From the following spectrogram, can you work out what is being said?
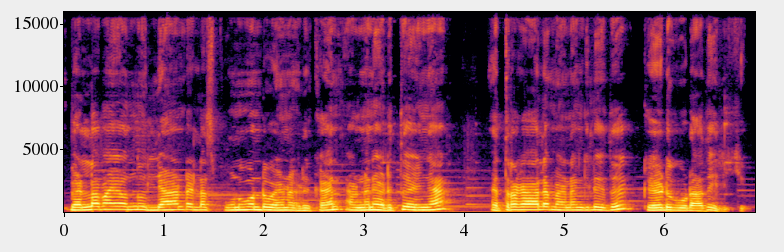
വെള്ളമയമൊന്നും ഇല്ലാണ്ടുള്ള സ്പൂൺ കൊണ്ട് വേണം എടുക്കാൻ. അങ്ങനെ എടുത്തു കഴിഞ്ഞാൽ എത്ര കാലം വേണമെങ്കിലും ഇത് കേടുകൂടാതെ ഇരിക്കും.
